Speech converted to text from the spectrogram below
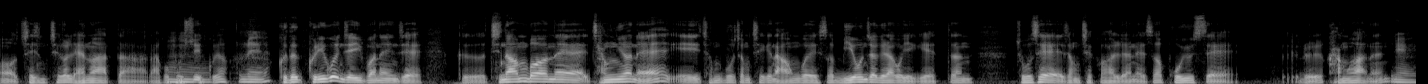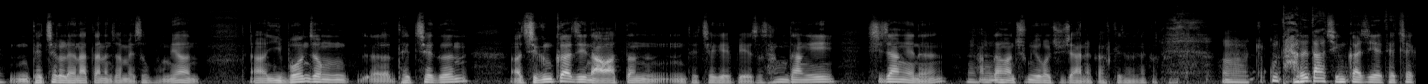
어 재정책을 내놓았다라고 음. 볼수 있고요. 네. 그 그리고 이제 이번에 이제 그 지난번에 작년에 이 정부 정책이 나온 거에서 미온적이라고 얘기했던 조세 정책과 관련해서 보유세 를 강화하는 네. 대책을 내놨다는 점에서 보면 아, 이번 정 어, 대책은 어, 지금까지 나왔던 대책에 비해서 상당히 시장에는 음. 상당한 충격을 주지 않을까 그렇게 저는 생각합니다. 어, 조금 다르다 지금까지의 대책.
